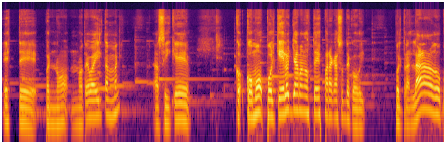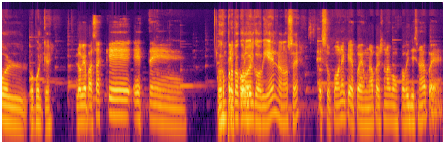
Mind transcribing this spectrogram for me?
este, pues no, no te va a ir tan mal. Así que ¿Cómo, ¿Por qué los llaman a ustedes para casos de COVID? ¿Por traslado por, o por qué? Lo que pasa es que este... ¿O es un protocolo del gobierno? No sé. Se supone que pues, una persona con COVID-19 pues,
